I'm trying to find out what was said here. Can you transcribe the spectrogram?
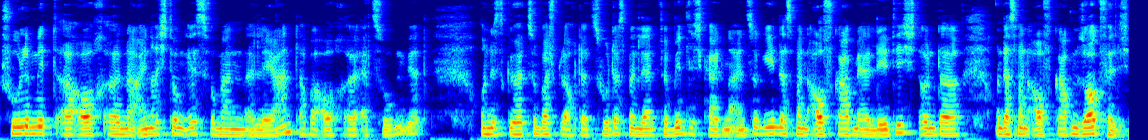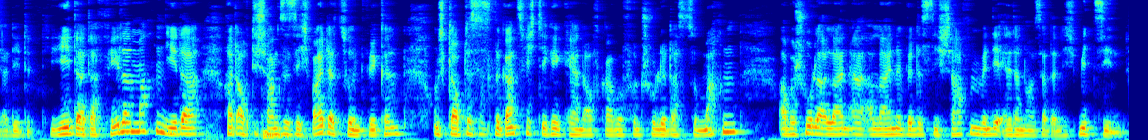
Schule mit äh, auch äh, eine Einrichtung ist, wo man lernt, aber auch erzogen wird. Und es gehört zum Beispiel auch dazu, dass man lernt, Verbindlichkeiten einzugehen, dass man Aufgaben erledigt und, äh, und dass man Aufgaben sorgfältig erledigt. Jeder darf Fehler machen, jeder hat auch die Chance, sich weiterzuentwickeln. Und ich glaube, das ist eine ganz wichtige Kernaufgabe von Schule, das zu machen. Aber Schule allein, äh, alleine wird es nicht schaffen, wenn die Elternhäuser da nicht mitziehen.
